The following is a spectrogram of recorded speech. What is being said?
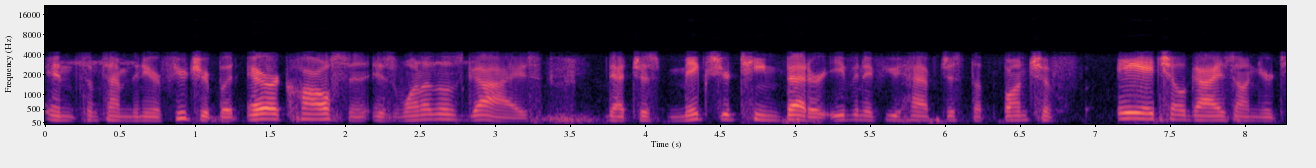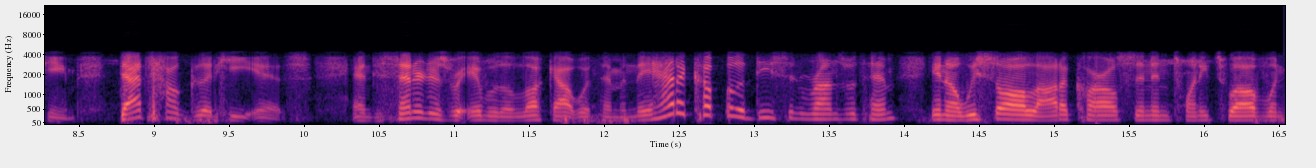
in sometime in the near future. But Erik Karlsson is one of those guys that just makes your team better, even if you have just a bunch of AHL guys on your team. That's how good he is. And the Senators were able to luck out with him, and they had a couple of decent runs with him. You know, we saw a lot of Karlsson in 2012 when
